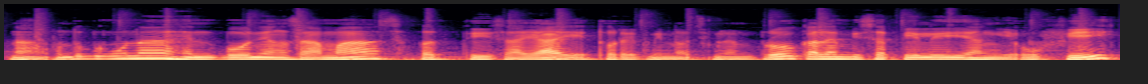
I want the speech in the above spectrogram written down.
Nah, untuk pengguna handphone yang sama seperti saya yaitu Redmi Note 9 Pro, kalian bisa pilih yang UV.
